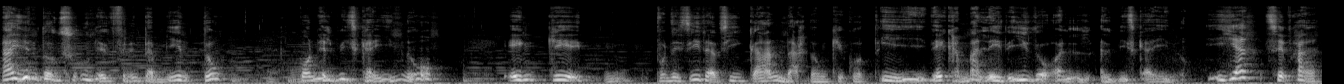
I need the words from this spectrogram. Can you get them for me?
Hay entonces un enfrentamiento con el vizcaíno en que por decir así, gana Don Quijote y deja mal herido al, al vizcaíno. Y ya se va.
